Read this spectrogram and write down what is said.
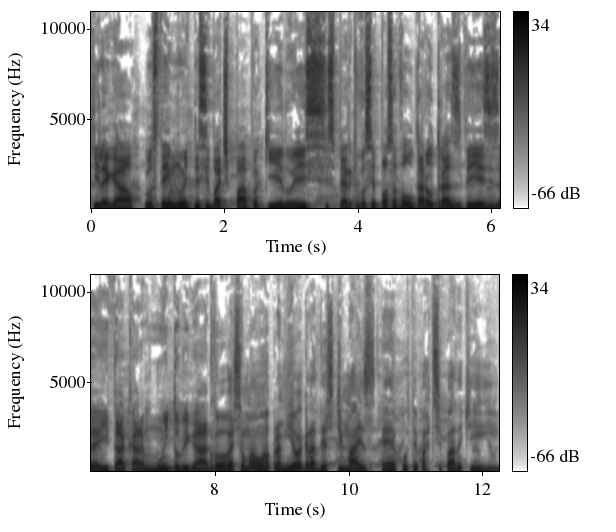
Que legal. Gostei muito desse bate-papo aqui, Luiz. Espero que você possa voltar outras vezes aí, tá, cara? Muito obrigado. Oh, vai ser uma honra para mim. Eu agradeço demais é, por ter participado aqui.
